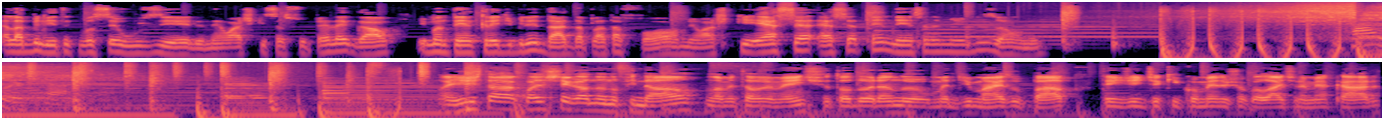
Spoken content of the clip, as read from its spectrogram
ela habilita que você use ele, né? Eu acho que isso é super legal e mantém a credibilidade da plataforma, eu acho que essa, essa é a tendência na minha visão né? A gente tá quase chegando no final, lamentavelmente. Eu tô adorando demais o papo. Tem gente aqui comendo chocolate na minha cara.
